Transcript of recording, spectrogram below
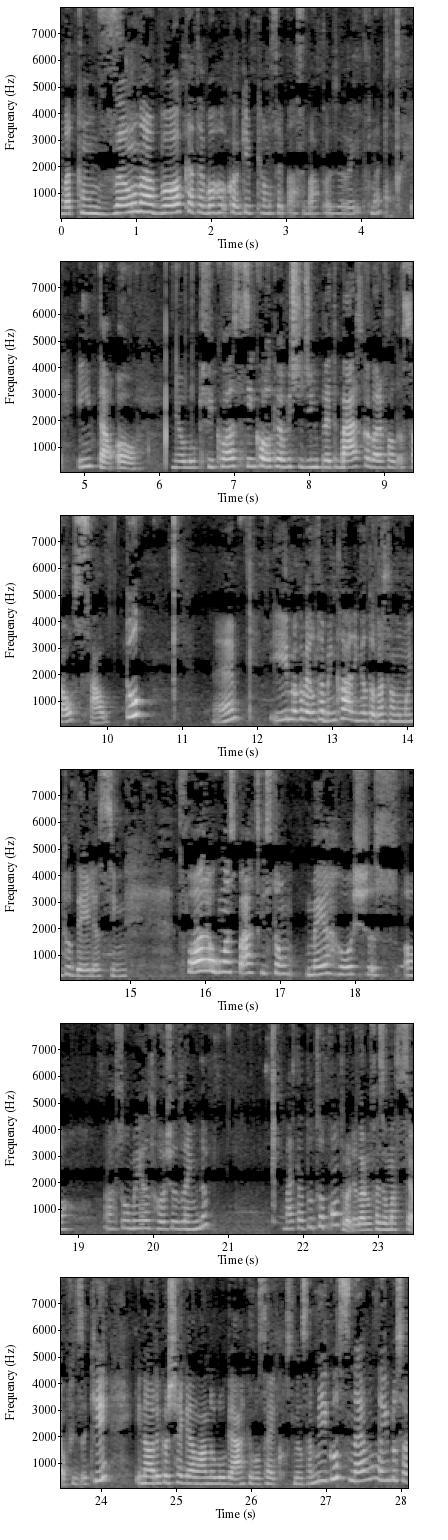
Um batomzão na boca, até borrocou aqui porque eu não sei passar batom direito, né? Então, ó, meu look ficou assim, coloquei o vestidinho preto básico, agora falta só o salto, né? E meu cabelo tá bem clarinho, eu tô gostando muito dele, assim. Fora algumas partes que estão meia roxas, ó, elas são meias roxas ainda. Mas tá tudo sob controle. Agora eu vou fazer umas selfies aqui. E na hora que eu chegar lá no lugar que eu vou sair com os meus amigos, né? Eu não lembro se eu,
